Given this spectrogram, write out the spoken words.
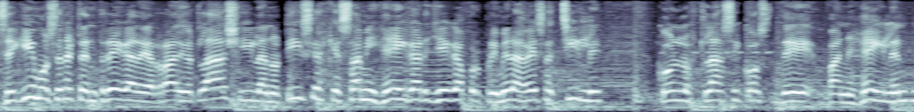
Seguimos en esta entrega de Radio Clash y la noticia es que Sammy Hagar llega por primera vez a Chile con los clásicos de Van Halen,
